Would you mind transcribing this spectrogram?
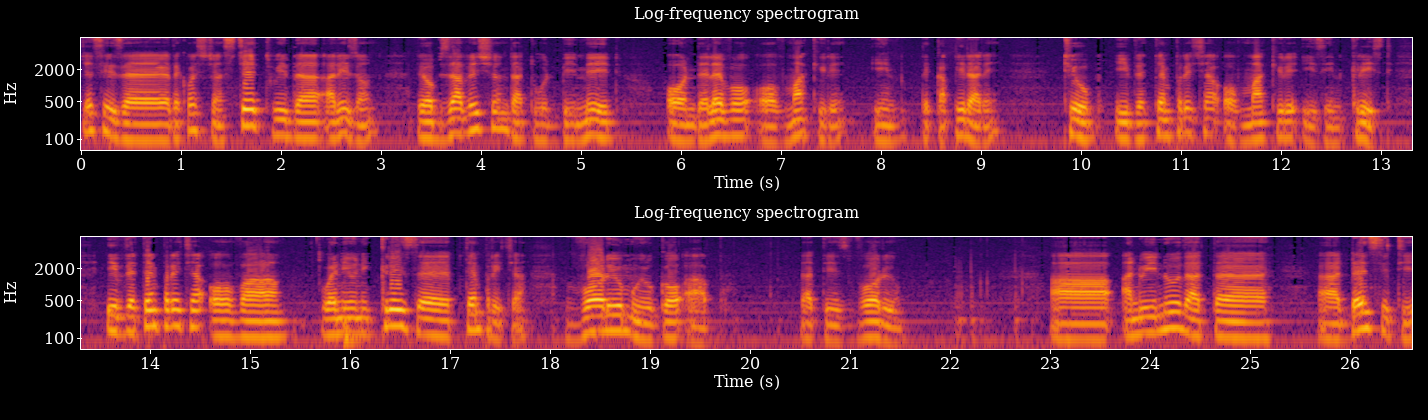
this is uh, the question. State with uh, a reason the observation that would be made on the level of mercury in the capillary tube if the temperature of mercury is increased. If the temperature of, uh, when you increase the temperature, volume will go up. That is volume. Uh, and we know that uh, uh, density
